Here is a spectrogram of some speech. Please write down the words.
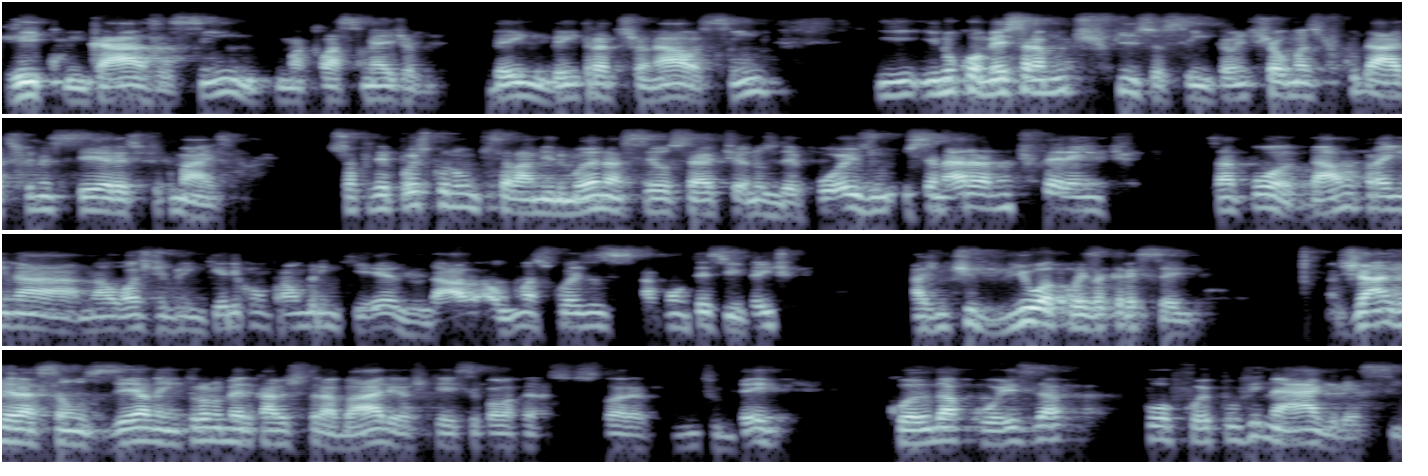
rico em casa, assim, uma classe média bem, bem tradicional, assim, e, e no começo era muito difícil, assim, então a gente tinha algumas dificuldades financeiras e tudo mais. Só que depois, quando, sei lá, minha irmã nasceu sete anos depois, o, o cenário era muito diferente. Sabe, pô, dava para ir na, na loja de brinquedo e comprar um brinquedo, dava, algumas coisas aconteciam. Então, a gente, a gente viu a coisa crescendo. Já a geração Z, ela entrou no mercado de trabalho, acho que aí você coloca nessa história muito bem, quando a coisa pô, foi pro vinagre, assim.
